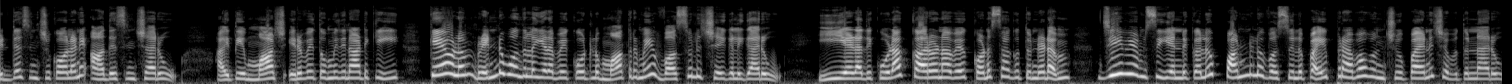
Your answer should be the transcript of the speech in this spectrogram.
నిర్దేశించుకోవాలని ఆదేశించారు. అయితే మార్చ్ ఇరవై తొమ్మిది నాటికి కేవలం రెండు వందల ఎనభై కోట్లు మాత్రమే వసూలు చేయగలిగారు. ఈ ఏడాది కూడా కరోనా వేవ్ కొనసాగుతుండడం జీవీఎంసీ ఎన్నికలు పన్నుల వసూలుపై ప్రభావం చూపాయని చెబుతున్నారు.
